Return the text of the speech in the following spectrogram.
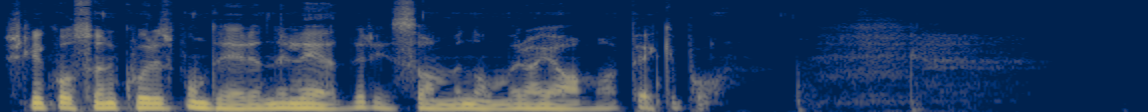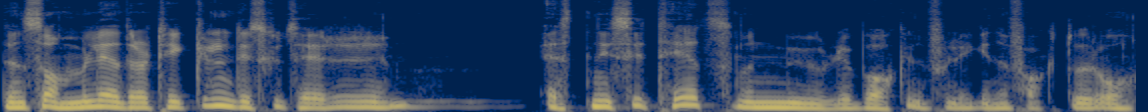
slik også en korresponderende leder i samme nummer av Yama peker på. Den samme lederartikkelen diskuterer etnisitet som en mulig bakenforliggende faktor, og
